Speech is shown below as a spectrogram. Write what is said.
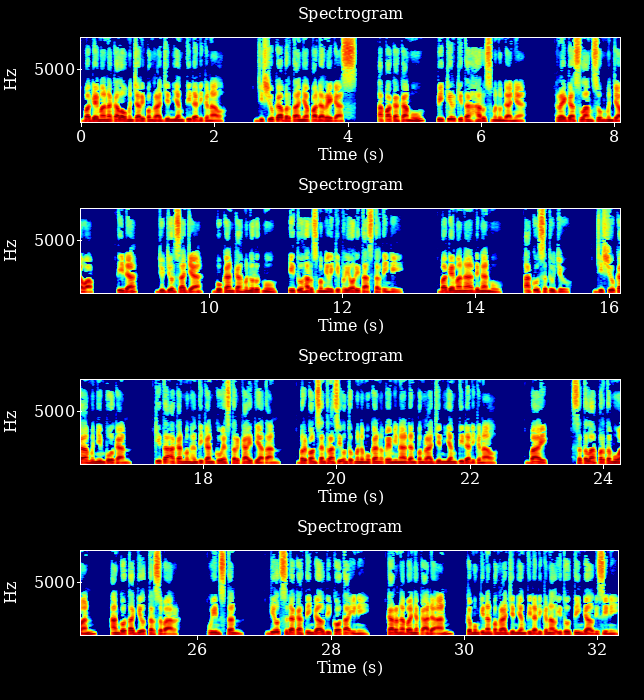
Bagaimana kalau mencari pengrajin yang tidak dikenal? Jisuka bertanya pada Regas. Apakah kamu, pikir kita harus menundanya? Regas langsung menjawab. Tidak, jujur saja, bukankah menurutmu, itu harus memiliki prioritas tertinggi? Bagaimana denganmu? Aku setuju. Jisuka menyimpulkan. Kita akan menghentikan kues terkait Yatan. Berkonsentrasi untuk menemukan Epemina dan pengrajin yang tidak dikenal. Baik. Setelah pertemuan, Anggota guild tersebar. Winston. Guild sedekah tinggal di kota ini. Karena banyak keadaan, kemungkinan pengrajin yang tidak dikenal itu tinggal di sini.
